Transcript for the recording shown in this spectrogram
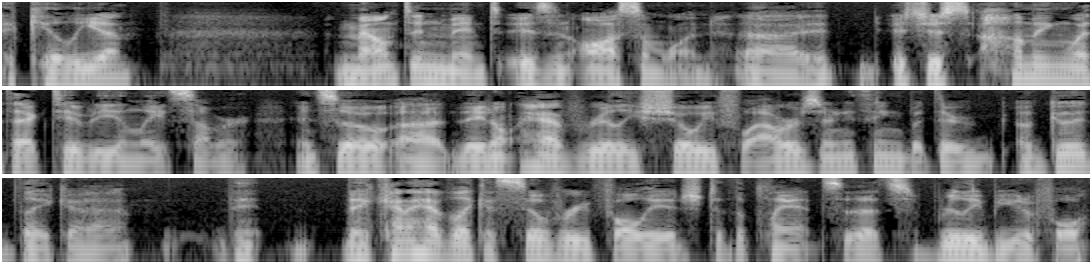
Achillea. Mountain mint is an awesome one. Uh, it, it's just humming with activity in late summer, and so uh, they don't have really showy flowers or anything, but they're a good like uh, they, they kind of have like a silvery foliage to the plant, so that's really beautiful.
